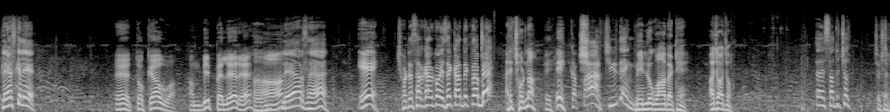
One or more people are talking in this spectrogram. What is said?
प्लेयर्स के लिए। ए तो क्या हुआ? हम भी प्लेयर है। हाँ। प्लेयर्स हैं? ए छोटे सरकार को ऐसे कहा देखता है बे? अरे छोड़ना ए कपार चीर देंगे। मेन लोग वहाँ बैठे हैं। आ जाओ आ जाओ। साधु चल। चल चल।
